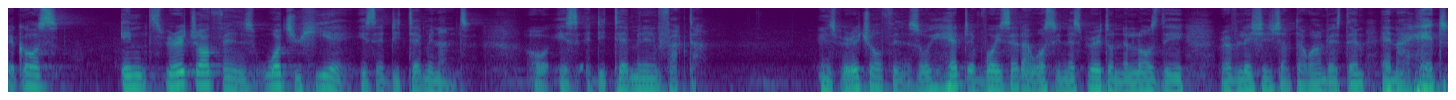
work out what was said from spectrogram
Because in spiritual things, what you hear is a determinant or is a determining factor in spiritual things. So he heard a voice said, I was in the spirit on the Lord's day, Revelation chapter 1, verse 10, and I heard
